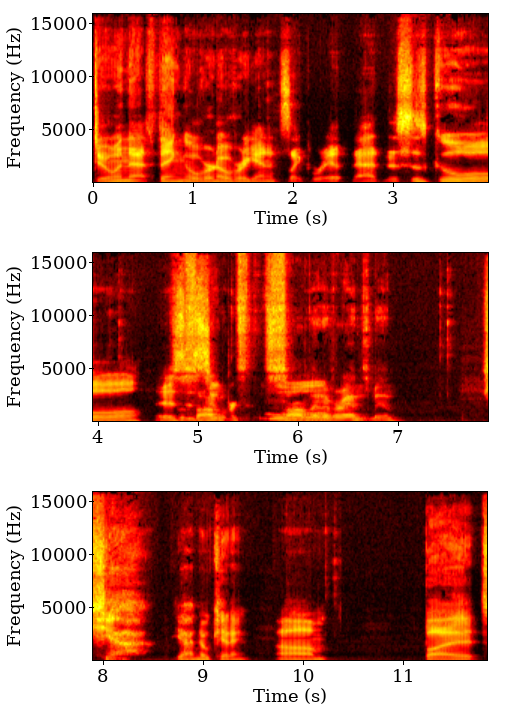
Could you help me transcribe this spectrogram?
doing that thing over and over again. It's like that. This is cool. This is song, super cool. song that never ends, man. Yeah, yeah, no kidding. Um, but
